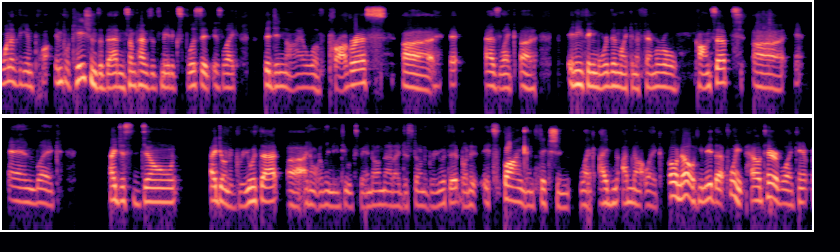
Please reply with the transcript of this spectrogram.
one of the impl- implications of that and sometimes it's made explicit is like the denial of progress uh as like a anything more than like an ephemeral concept uh and like i just don't i don't agree with that. Uh, i don't really need to expand on that. I just don't agree with it but it, it's fine in fiction. Like I, i'm not like oh no he made that point. How terrible. I can't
